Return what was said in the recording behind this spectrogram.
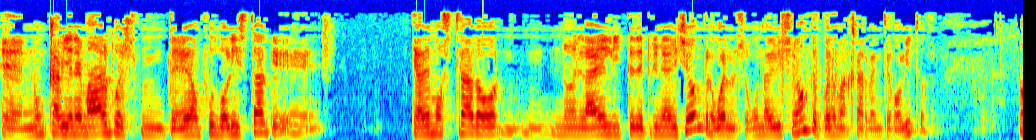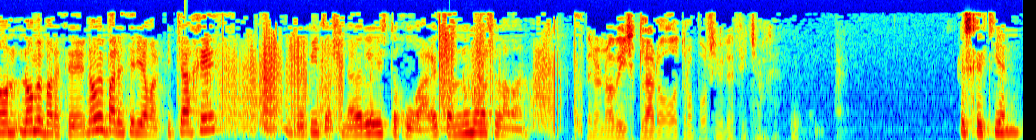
eh, nunca viene mal pues tener a un futbolista que, que ha demostrado, no en la élite de primera división, pero bueno, en segunda división, que puede marcar 20 golitos. No, no me parece, no me parecería mal fichaje, repito, sin haberle visto jugar, ¿eh? con números en la mano. Pero no veis claro otro posible fichaje. Es que quién?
